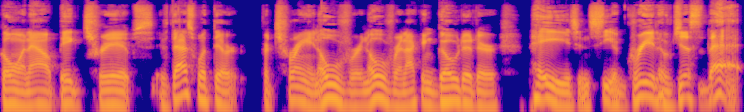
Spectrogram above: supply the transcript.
going out big trips. If that's what they're portraying over and over and I can go to their page and see a grid of just that.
